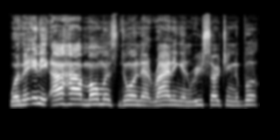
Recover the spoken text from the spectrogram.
Were there any aha moments during that writing and researching the book?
